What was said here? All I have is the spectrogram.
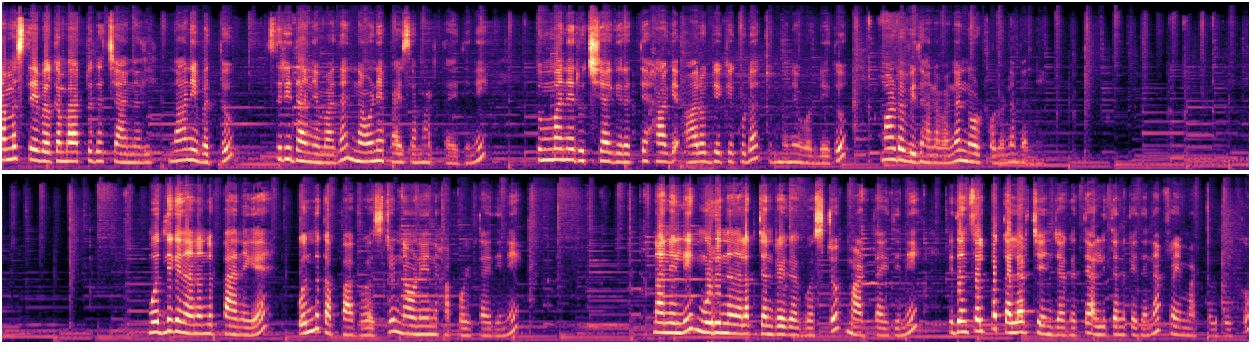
ನಮಸ್ತೆ welcome back to the channel ನಾನಿವತ್ತು ಸಿರಿಧಾನ್ಯವಾದ ನವಣೆ ಪಾಯಸ ಮಾಡ್ತಾ ಇದ್ದೀನಿ. ತುಂಬಾನೇ ರುಚಿಯಾಗಿರುತ್ತೆ, ಹಾಗೆ ಆರೋಗ್ಯಕ್ಕೆ ಕೂಡ ತುಂಬಾನೇ ಒಳ್ಳೆಯದು ಮಾಡೋ ವಿಧಾನವನ್ನು ನೋಡ್ಕೊಳ್ಳೋಣ, ಬನ್ನಿ. ಮೊದಲಿಗೆ ನಾನೊಂದು ಪ್ಯಾನಿಗೆ ಒಂದು ಕಪ್ ಆಗುವಷ್ಟು ನವಣೆಯನ್ನು ಹಾಕೊಳ್ತಾ ಇದ್ದೀನಿ. ನಾನಿಲ್ಲಿ ಮೂರಿಂದ ನಾಲ್ಕು ಜನರಿಗಾಗುವಷ್ಟು ಮಾಡ್ತಾ ಇದ್ದೀನಿ. ಇದೊಂದು ಸ್ವಲ್ಪ ಕಲರ್ ಚೇಂಜ್ ಆಗುತ್ತೆ, ಅಲ್ಲಿ ತನಕ ಇದನ್ನು ಫ್ರೈ ಮಾಡ್ಕೊಳ್ಬೇಕು.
